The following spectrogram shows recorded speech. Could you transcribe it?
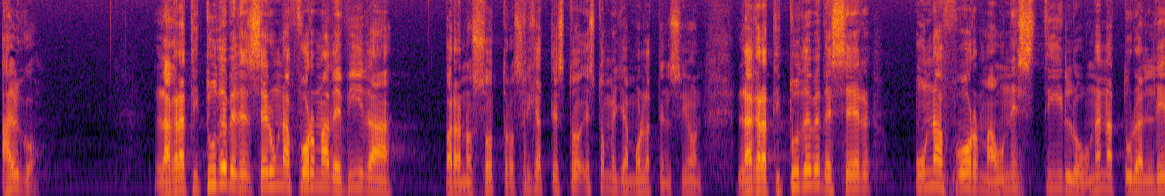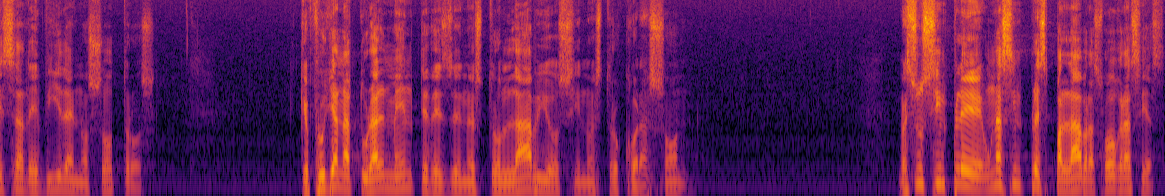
algo. La gratitud debe de ser una forma de vida para nosotros. Fíjate, esto, esto me llamó la atención. La gratitud debe de ser una forma, un estilo, una naturaleza de vida en nosotros, que fluya naturalmente desde nuestros labios y nuestro corazón. No es un simple, unas simples palabras, oh gracias,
